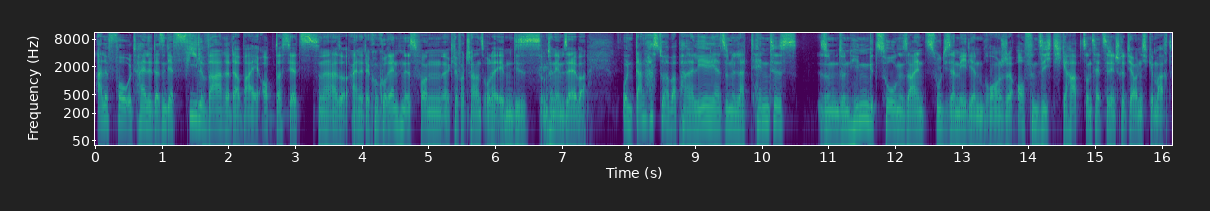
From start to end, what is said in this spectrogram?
Alle Vorurteile, da sind ja viele Ware dabei. Ob das jetzt ne, also eine der Konkurrenten ist von äh, Clifford Chance oder eben dieses Unternehmen selber. Und dann hast du aber parallel ja so eine latentes, so ein, so ein Hingezogensein zu dieser Medienbranche offensichtlich gehabt, sonst hättest du den Schritt ja auch nicht gemacht.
